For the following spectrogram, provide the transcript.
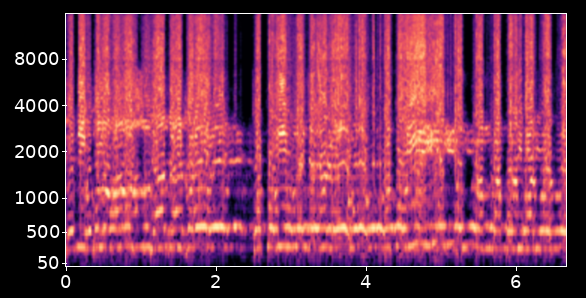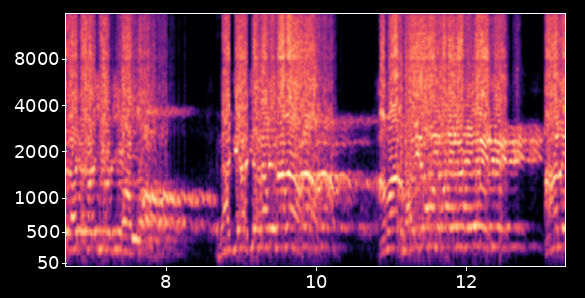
যদি কোনো মানুষ করে, যতদিন বেঁচে থাকবে ততদিন আমরা প্রতিবাদ করতে রাজি আছি রাজি আছেন আপনারা? আমার ভাইরা মনে রাখবেন, আহলে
